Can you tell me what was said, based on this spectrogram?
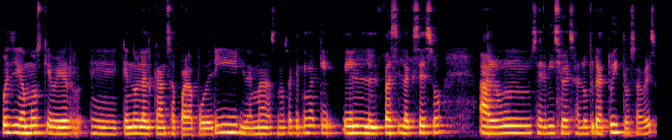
pues digamos que ver eh, que no le alcanza para poder ir y demás, ¿no? O sea, que tenga que él el fácil acceso a un servicio de salud gratuito, ¿sabes?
